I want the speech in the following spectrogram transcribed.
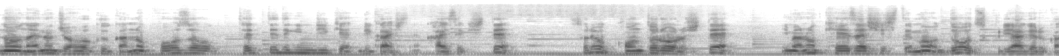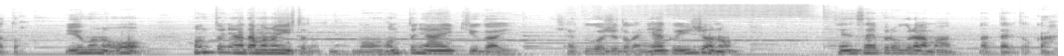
脳内の情報空間の構造を徹底的に理解して、ね、解析してそれをコントロールして今の経済システムをどう作り上げるかというものを本当に頭のいい人たちねもう本当に IQ が150とか200以上の天才プログラマーだったりとか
